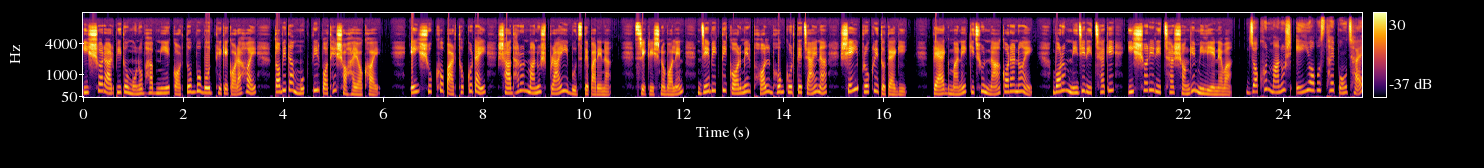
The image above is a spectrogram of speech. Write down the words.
ঈশ্বর আর্পিত মনোভাব নিয়ে কর্তব্যবোধ থেকে করা হয়, তবে তা মুক্তির পথে সহায়ক হয়। এই সূক্ষ্ম পার্থক্যটাই সাধারণ মানুষ প্রায়ই বুঝতে পারে না। শ্রীকৃষ্ণ বলেন, যে ব্যক্তি কর্মের ফল ভোগ করতে চায় না, সেই প্রকৃত ত্যাগী। ত্যাগ মানে কিছু না করা নয়, বরং নিজের ইচ্ছাকে ঈশ্বরের ইচ্ছার সঙ্গে মিলিয়ে নেওয়া। যখন মানুষ এই অবস্থায় পৌঁছায়,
